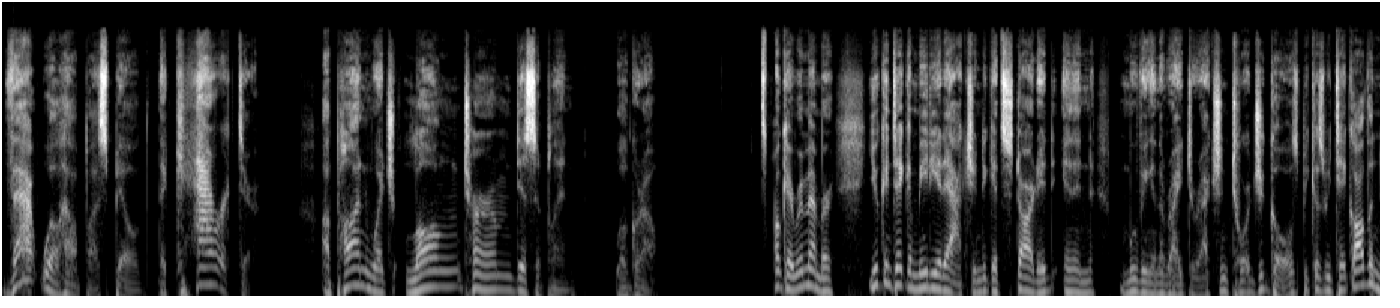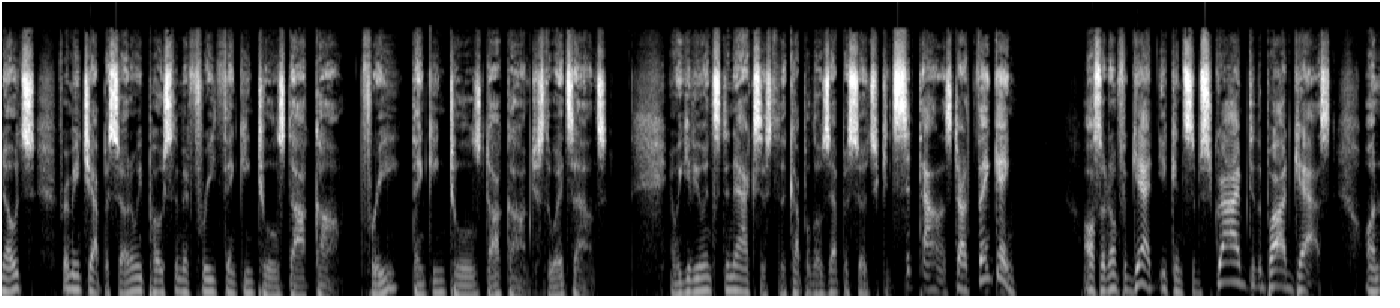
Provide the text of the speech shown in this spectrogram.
That will help us build the character upon which long term discipline will grow. Okay, remember, you can take immediate action to get started in moving in the right direction towards your goals because we take all the notes from each episode and we post them at freethinkingtools.com. Freethinkingtools.com, just the way it sounds. And we give you instant access to a couple of those episodes. You can sit down and start thinking. Also, don't forget you can subscribe to the podcast on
